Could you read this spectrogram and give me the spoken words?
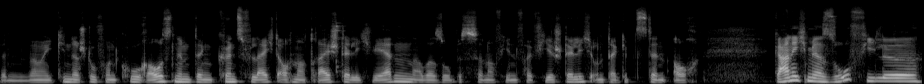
wenn, wenn man die Kinderstufe und Co. rausnimmt, dann könnte es vielleicht auch noch dreistellig werden, aber so bis dann auf jeden Fall vierstellig. Und da gibt es dann auch gar nicht mehr so viele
